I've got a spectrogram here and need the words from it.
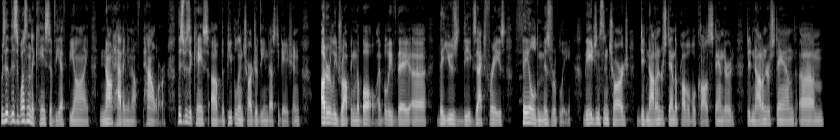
was that this wasn't a case of the FBI not having enough power. This was a case of the people in charge of the investigation utterly dropping the ball. I believe they uh, they used the exact phrase "failed miserably." The agents in charge did not understand the probable cause standard, did not understand. Um,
